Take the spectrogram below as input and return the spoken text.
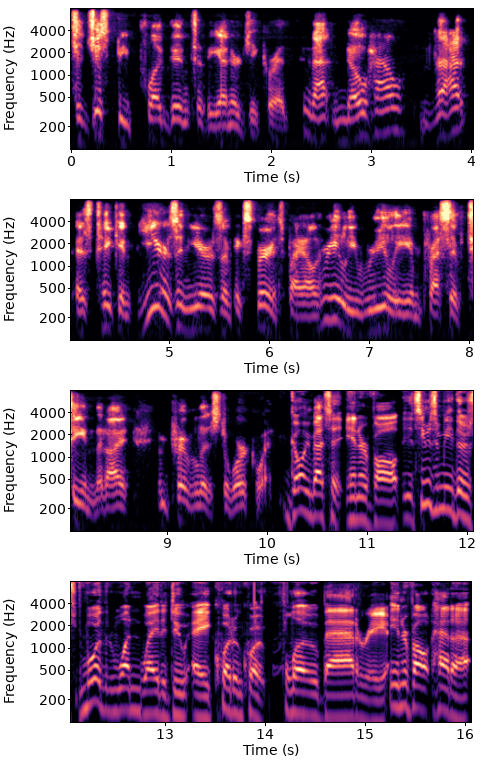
to just be plugged into the energy grid. That know how, that has taken years and years of experience by a really, really impressive team that I am privileged to work with. Going back to EnerVault, it seems to me there's more than one way to do a quote unquote flow battery. EnerVault had a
